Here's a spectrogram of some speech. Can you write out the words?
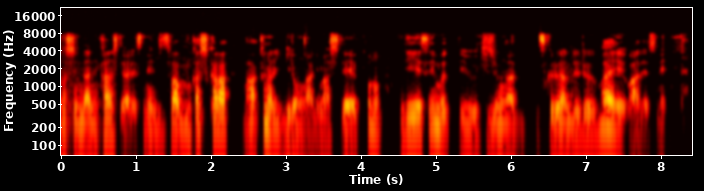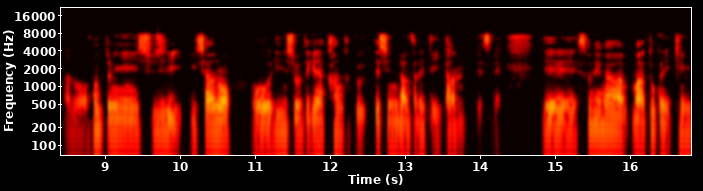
の診断に関してはですね、実は昔からかなり議論がありまして、この DSM っていう基準が作られる前はですね、あの、本当に主治医医者の臨床的な感覚で診断されていたんですね。で、それが、まあ、特に研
